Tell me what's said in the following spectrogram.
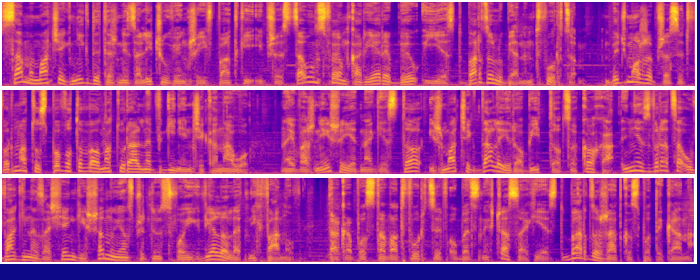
Sam Maciek nigdy też nie zaliczył większej wpadki i przez całą swoją karierę był i jest bardzo lubianym twórcą. Być może przesyt formatu spowodował naturalne wyginięcie kanału. Najważniejsze jednak jest to, iż Maciek dalej robi to, co kocha i nie zwraca uwagi na zasięgi, szanując przy tym swoich wieloletnich fanów. Taka postawa twórcy w obecnych czasach jest bardzo rzadko spotykana.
